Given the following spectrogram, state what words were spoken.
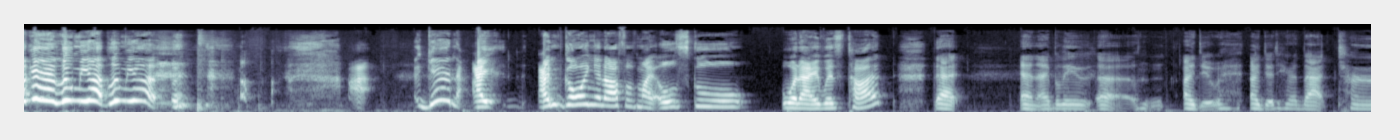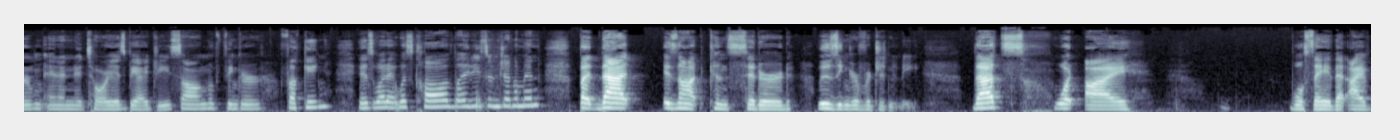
again, look me up, look me up. I- again, I I'm going it off of my old school what I was taught that and I believe uh, I do I did hear that term in a Notorious B.I.G. song finger fucking is what it was called ladies and gentlemen but that is not considered losing your virginity that's what I will say that I've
